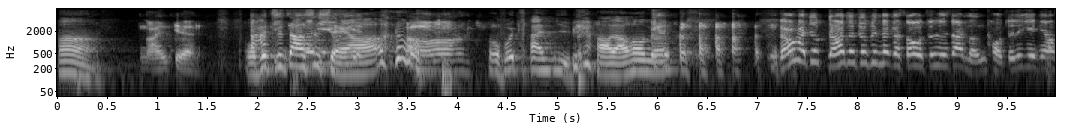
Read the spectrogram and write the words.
嗯，哪一天？我不知道是谁啊，哦，我不参与。好，然后呢？然后他就，然后这就是那个时候就是在门口，就是夜店要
